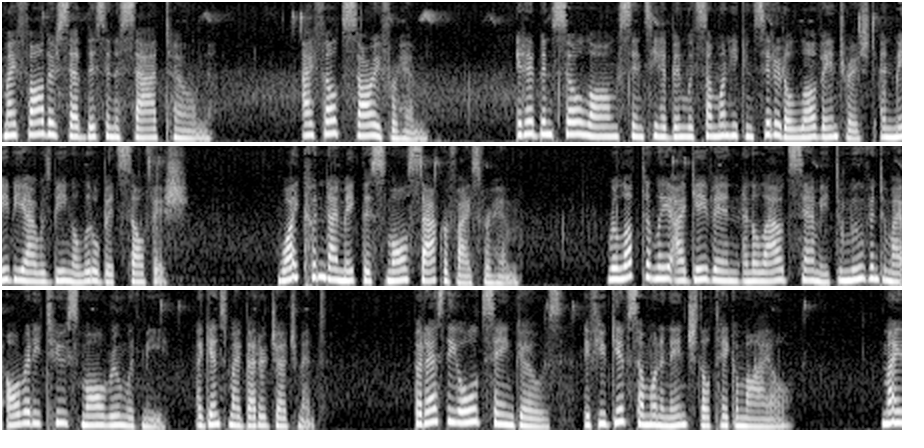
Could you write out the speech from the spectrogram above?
My father said this in a sad tone. I felt sorry for him. It had been so long since he had been with someone he considered a love interest and maybe I was being a little bit selfish. Why couldn't I make this small sacrifice for him? Reluctantly I gave in and allowed Sammy to move into my already too small room with me, against my better judgment. But as the old saying goes, if you give someone an inch they'll take a mile. My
